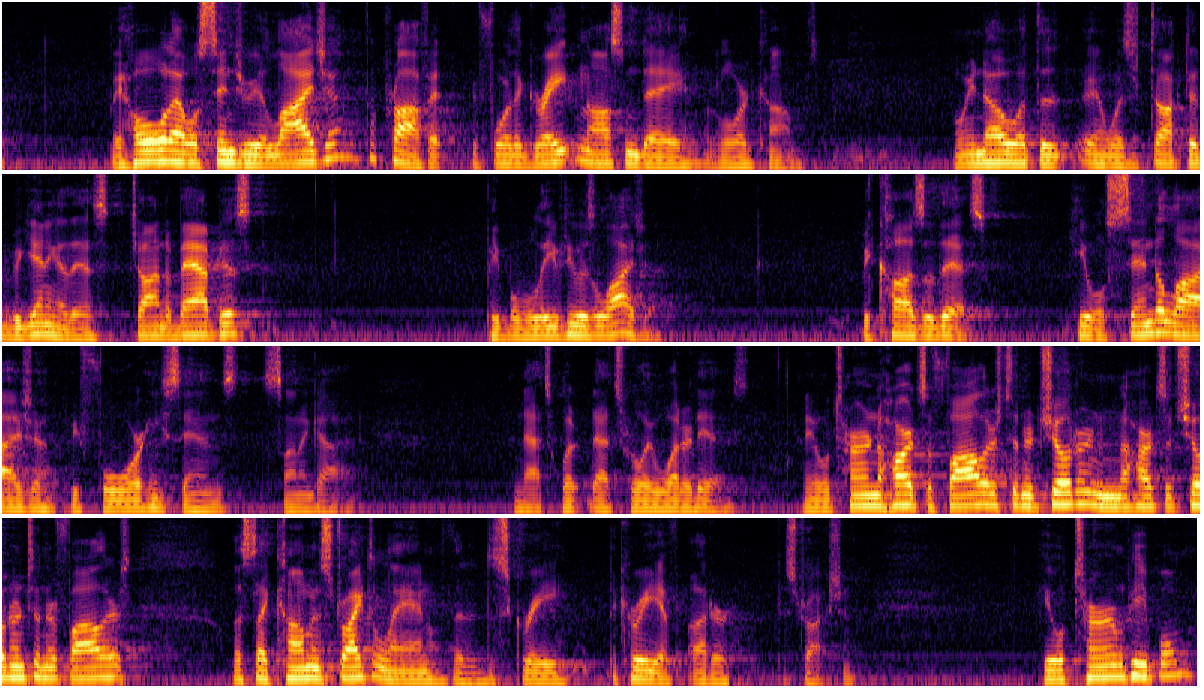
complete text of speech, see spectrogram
Behold, I will send you Elijah the prophet before the great and awesome day of the Lord comes. And we know what the, it was talked at the beginning of this. John the Baptist, people believed he was Elijah because of this. He will send Elijah before he sends the Son of God. And that's, what, that's really what it is. And he will turn the hearts of fathers to their children and the hearts of children to their fathers, lest they come and strike the land with a decree, decree of utter destruction. He will turn people,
